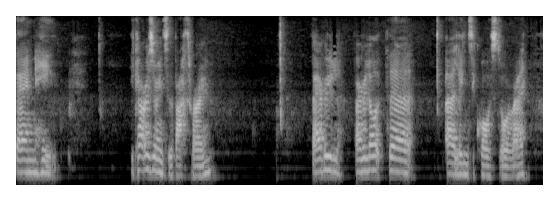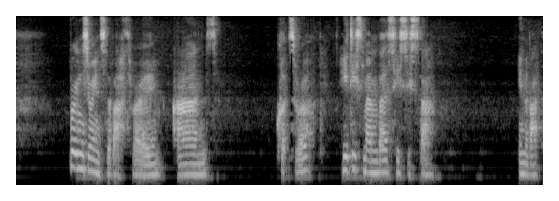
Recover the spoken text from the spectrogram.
then he he carries her into the bathroom. Very, very like the uh, Lindsay Quall story. Brings her into the bathroom and cuts her up he dismembers his sister in the bath.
